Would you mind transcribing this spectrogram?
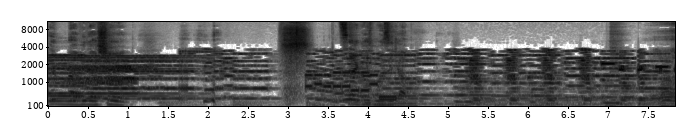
Immer wieder schön. Zirkusmusik ab. Oh,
